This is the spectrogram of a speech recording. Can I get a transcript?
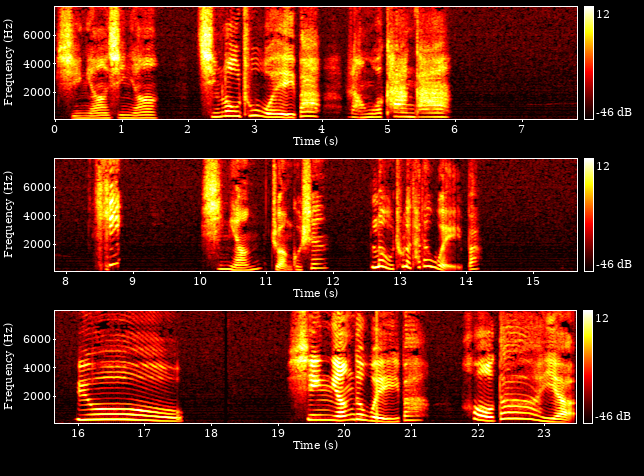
新娘，新娘，请露出尾巴，让我看看。”嘿，新娘转过身，露出了她的尾巴。哟，新娘的尾巴！好大呀！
